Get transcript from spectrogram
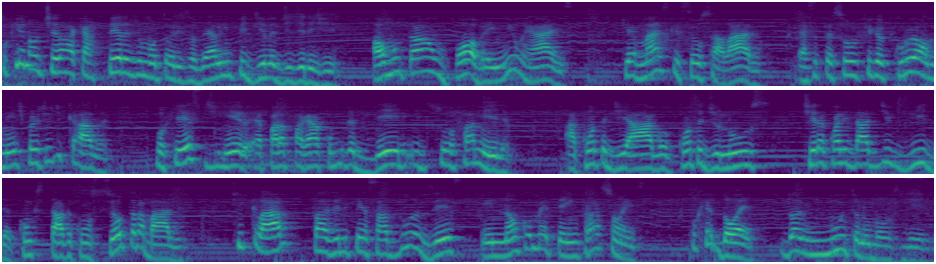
Por que não tirar a carteira de motorista dela e impedi-la de dirigir? Ao multar um pobre em mil reais, que é mais que seu salário, essa pessoa fica cruelmente prejudicada, porque esse dinheiro é para pagar a comida dele e de sua família. A conta de água, conta de luz, tira a qualidade de vida conquistada com o seu trabalho, que, claro, faz ele pensar duas vezes em não cometer infrações, porque dói, dói muito no bolso dele.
